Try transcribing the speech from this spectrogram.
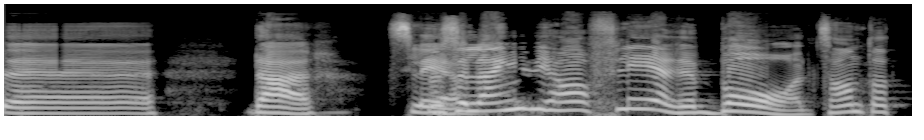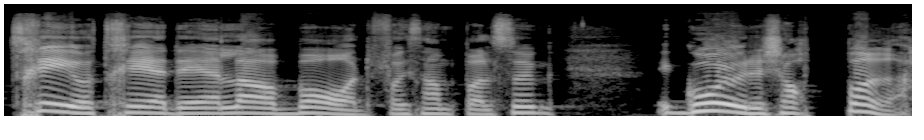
uh, der. Men så lenge vi har flere bad, sant? at tre og tre deler bad eksempel, så går jo det kjappere.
